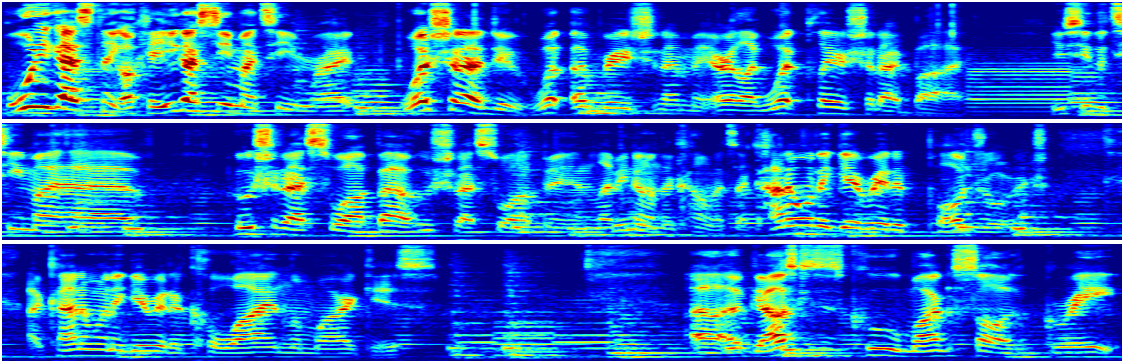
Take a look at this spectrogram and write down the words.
What do you guys think? Okay, you guys see my team, right? What should I do? What upgrade should I make? Or like, what player should I buy? You see the team I have. Who should I swap out? Who should I swap in? Let me know in the comments. I kind of want to get rid of Paul George. I kind of want to get rid of Kawhi and LaMarcus. Uh, Gauskas is cool. Marc Gasol is great.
